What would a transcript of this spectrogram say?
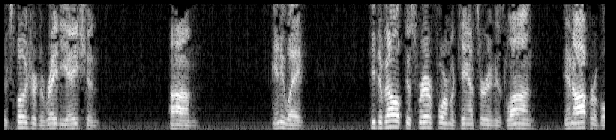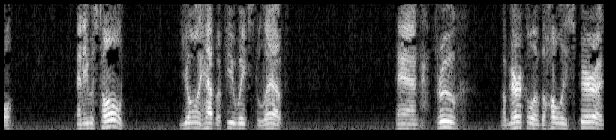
exposure to radiation. Um, anyway, he developed this rare form of cancer in his lung, inoperable, and he was told, you only have a few weeks to live. And through a miracle of the Holy Spirit,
